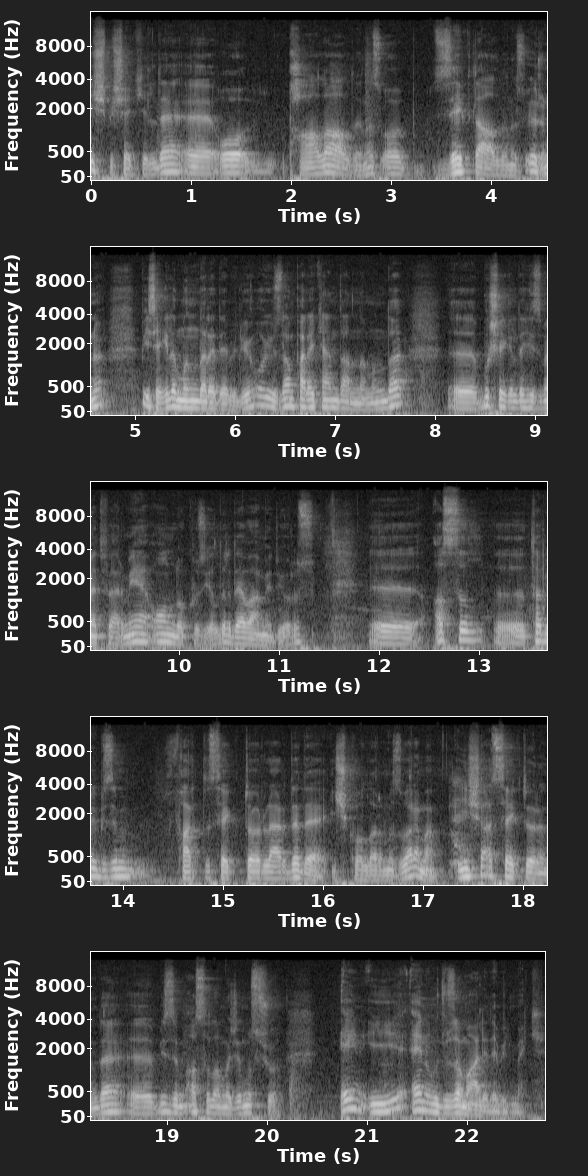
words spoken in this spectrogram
hiçbir şekilde e, o pahalı aldığınız o zevkle aldığınız ürünü bir şekilde mındar edebiliyor. O yüzden parakende anlamında e, bu şekilde hizmet vermeye 19 yıldır devam ediyoruz. E, asıl e, tabii bizim farklı sektörlerde de iş kollarımız var ama inşaat sektöründe e, bizim asıl amacımız şu. En iyi, en ucuza mal edebilmek.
